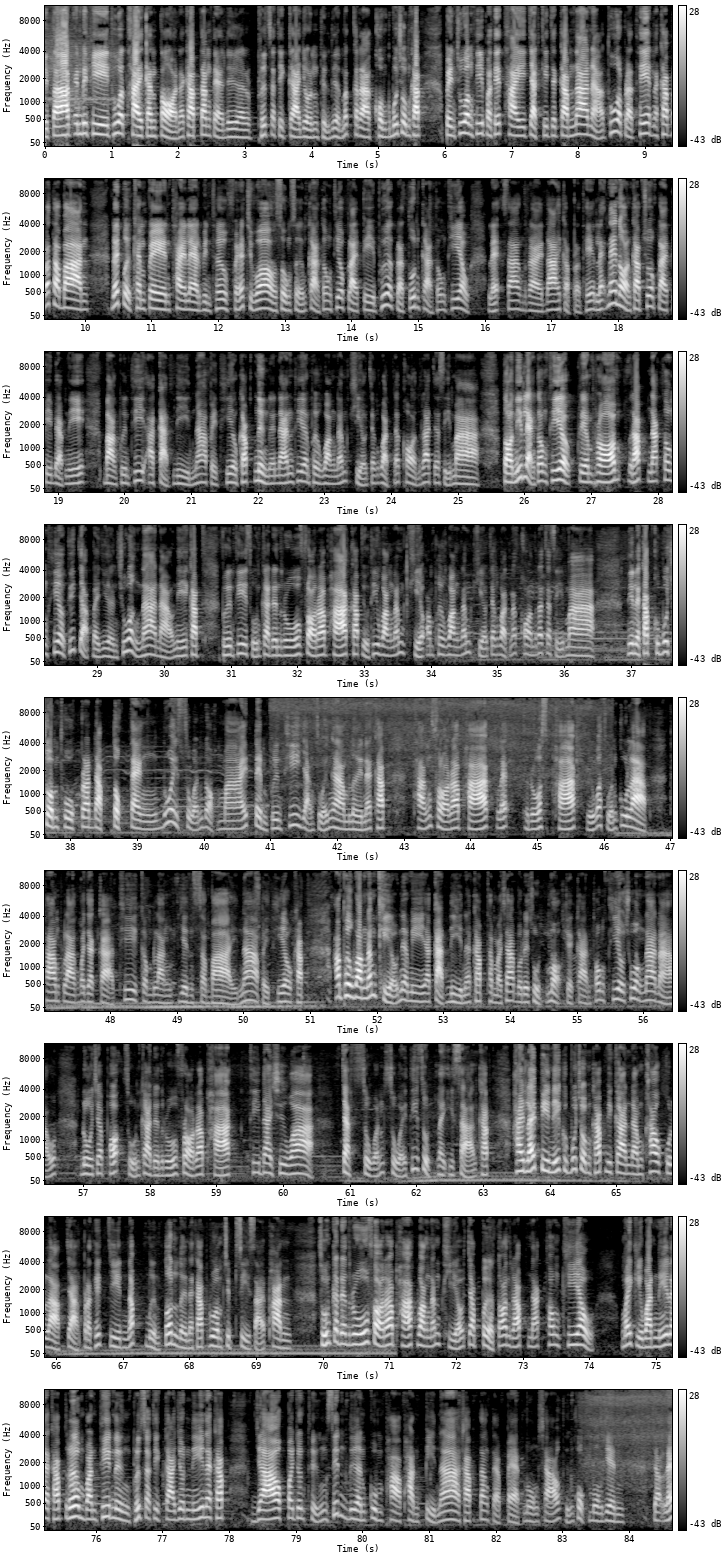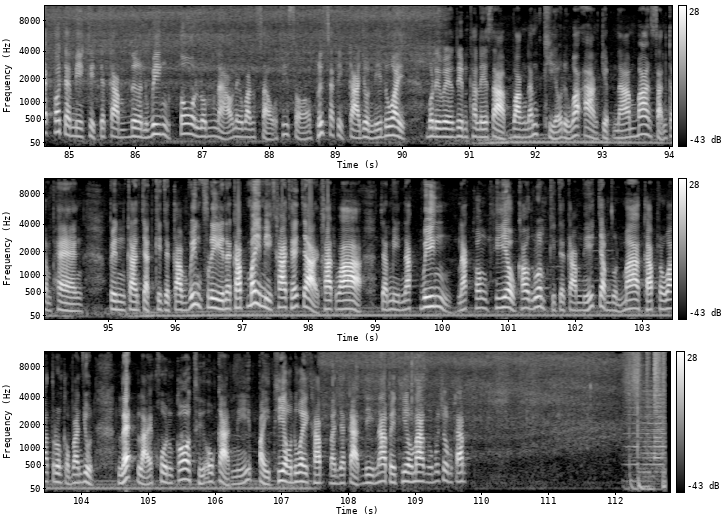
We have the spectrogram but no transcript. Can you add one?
ติดตาม NBT ทั่วไทยกันต่อนะครับ ตั้งแต่เดือนพฤศจิกายนถึงเดือนมกราคมคุณผู้ชมครับ เป็นช่วงที่ประเทศไทยจัดกิจกรรมหน้าหนาวทั่วประเทศนะครับ รัฐบาลได้เปิดแคมเปญ Thailand Winter Festival ส่งเสริมการท่องเที่ยวปลายปี เพื่อกระตุ้นการท่องเที่ยว และสร้างรายได้ให้กับประเทศ และแน่นอนครับช่วงปลายปีแบบนี้ บางพื้นที่อากาศดีน่าไปเที่ยวครับหนึ่งในนั้นที่อำเภอวังน้ำเขียวจังหวัดนครราชสีมา ตอนนี้แหล่งท่องเที่ยวเตรียมพร้อมรับนักท่องเที่ยวที่จะไปเยือนช่วงหน้าหนาวนี้ครับพื้นที่ศูนย์การเรียนรู้ฟลอราพาร์คครับอยู่ที่วังน้ำเขียวอำเภอวังน้ำเขียวจังหวัดนครราชสีมา นี่เลยครับคุณผู้ชมถูกประดับตกแต่งด้วยสวนดอกไม้เต็มพื้นที่อย่างสวยงามเลยนะครับทั้งฟลอราพาร์คและโรสพาร์คหรือว่าสวนกุหลาบท่ามกลางบรรยากาศที่กำลังเย็นสบายน่าไปเที่ยวครับอำเภอวังน้ำเขียวเนี่ยมีอากาศดีนะครับธรรมชาติบริสุทธิ์เหมาะแก่การท่องเที่ยวช่วงหน้าหนาว โดยเฉพาะศูนย์การเรียนรู้ฟลอราพาร์ค ที่ได้ชื่อว่าจัดสวนสวยที่สุดในอีสานครับไฮไลท์ปีนี้คุณผู้ชมครับ มีการนำเข้ากุหลาบจากประเทศจีนนับหมื่นต้นเลยนะครับ รวม 14 สายพันธุ์ ศูนย์การเรียนรู้ฟลอราพาร์ควังน้ำเขียวจะเปิดต้อนรับนักท่องเที่ยว ไม่กี่วันนี้แหละครับ เริ่มวันที่ 1 พฤศจิกายนนี้นะครับ ยาวไปจนถึงสิ้นเดือนกุมภาพันธ์ปีหน้าครับ ตั้งแต่ 8 โมงเช้าถึง 6 โมงเย็น จะและก็จะมีกิจกรรมเดินวิ่งโต้ลมหนาวในวันเสาร์ที่ 2 พฤศจิกายนนี้ด้วย บริเวณริมทะเลสาบวังน้ำเขียว หรือว่าอ่างเก็บน้ำบ้านสันกำแพง เป็นการจัดกิจกรรมวิ่งฟรีนะครับ ไม่มีค่าใช้จ่ายคาดว่า จะมีนักวิ่ง นักท่องเที่ยวเข้าร่วมกิจกรรมนี้จำนวนมากครับ เพราะว่าตรงกับวันหยุด และหลายคนก็ถือโอกาสนี้ไปเที่ยวด้วยครับ บรรยากาศดีน่าไปเที่ยวมากคุณผู้ชมครับ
